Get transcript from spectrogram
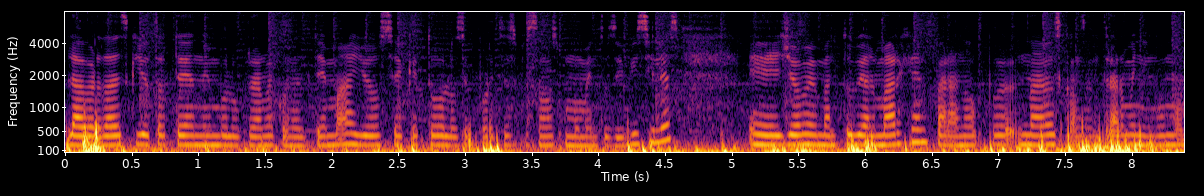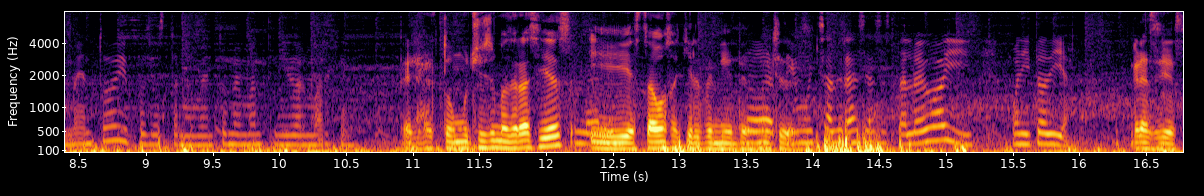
La verdad es que yo traté de no involucrarme con el tema. Yo sé que todos los deportistas pasamos por momentos difíciles. Eh, yo me mantuve al margen para no, no desconcentrarme en ningún momento y pues hasta el momento me he mantenido al margen. Perfecto, muchísimas gracias Vale. y estamos aquí al pendiente. No, Muchas gracias. muchas gracias, hasta luego y bonito día. Gracias.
